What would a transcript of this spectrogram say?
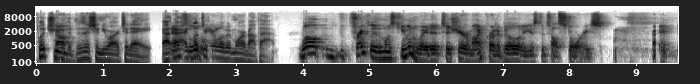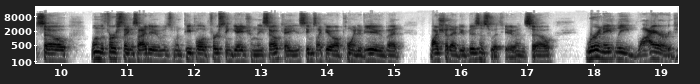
puts you oh, in the oh. position you are today. I'd love to hear a little bit more about that. Well, frankly, the most human way to, to share my credibility is to tell stories. Right. So one of the first things I do is when people first engage with me, say, okay, it seems like you have a point of view, but why should I do business with you? And so we're innately wired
